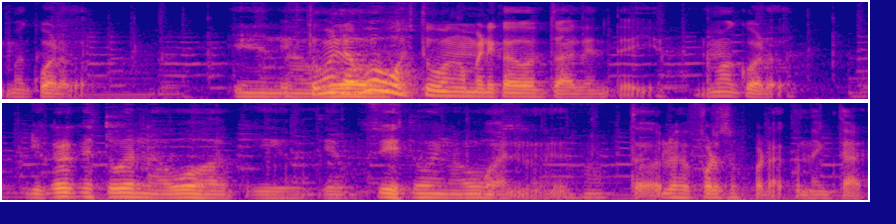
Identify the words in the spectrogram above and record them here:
Me acuerdo. En ¿Estuvo en la voz o estuvo en America Got Talent ella? No me acuerdo. Yo creo que estuve en la voz aquí un tiempo. Sí, estuve en la voz. Bueno, Ajá. todos los esfuerzos para conectar.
